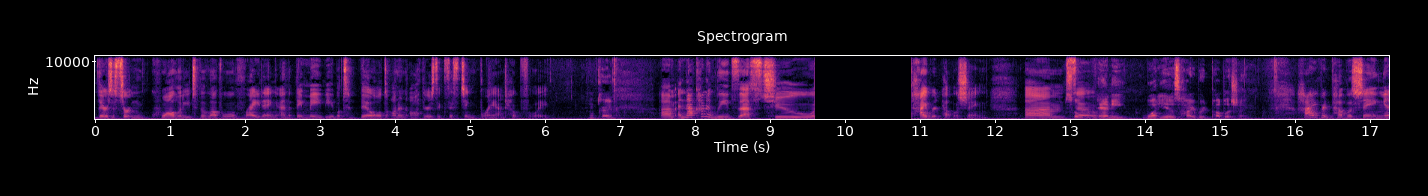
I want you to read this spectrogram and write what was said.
there's a certain quality to the level of writing and that they may be able to build on an author's existing brand, hopefully. Okay. Um, and that kind of leads us to hybrid publishing. Um, So, so, Annie, what is hybrid publishing? hybrid publishing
